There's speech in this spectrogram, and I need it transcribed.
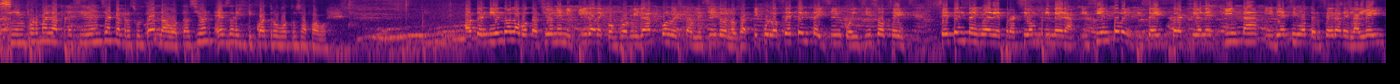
Se informa a la presidencia que el resultado de la votación es de 24 votos a favor. Atendiendo a la votación emitida de conformidad con lo establecido en los artículos 75, inciso C, 79, fracción primera y 126, fracciones quinta y décimo tercera de la Ley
